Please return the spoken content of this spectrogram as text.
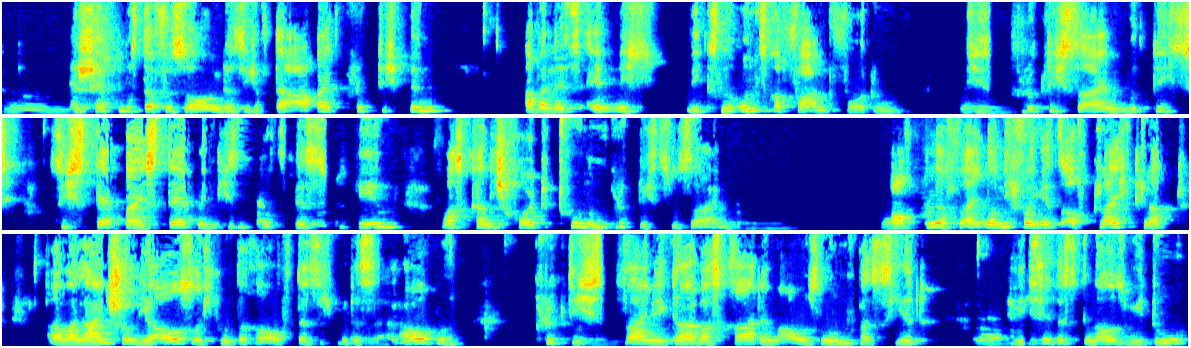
Mhm. Der Chef muss dafür sorgen, dass ich auf der Arbeit glücklich bin. Aber letztendlich liegt es in unserer Verantwortung, mhm. dieses Glücklichsein wirklich sich Step by Step in diesen Prozess zu gehen, was kann ich heute tun, um glücklich zu sein. Auch wenn das vielleicht noch nicht von jetzt auf gleich klappt, aber allein schon die Ausrichtung darauf, dass ich mir das erlaube, glücklich zu sein, egal was gerade im Außenrum passiert. Ich sehe das genauso wie du.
